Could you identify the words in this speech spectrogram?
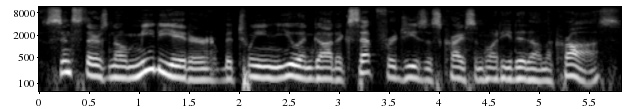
since there's no mediator between you and God except for Jesus Christ and what he did on the cross,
